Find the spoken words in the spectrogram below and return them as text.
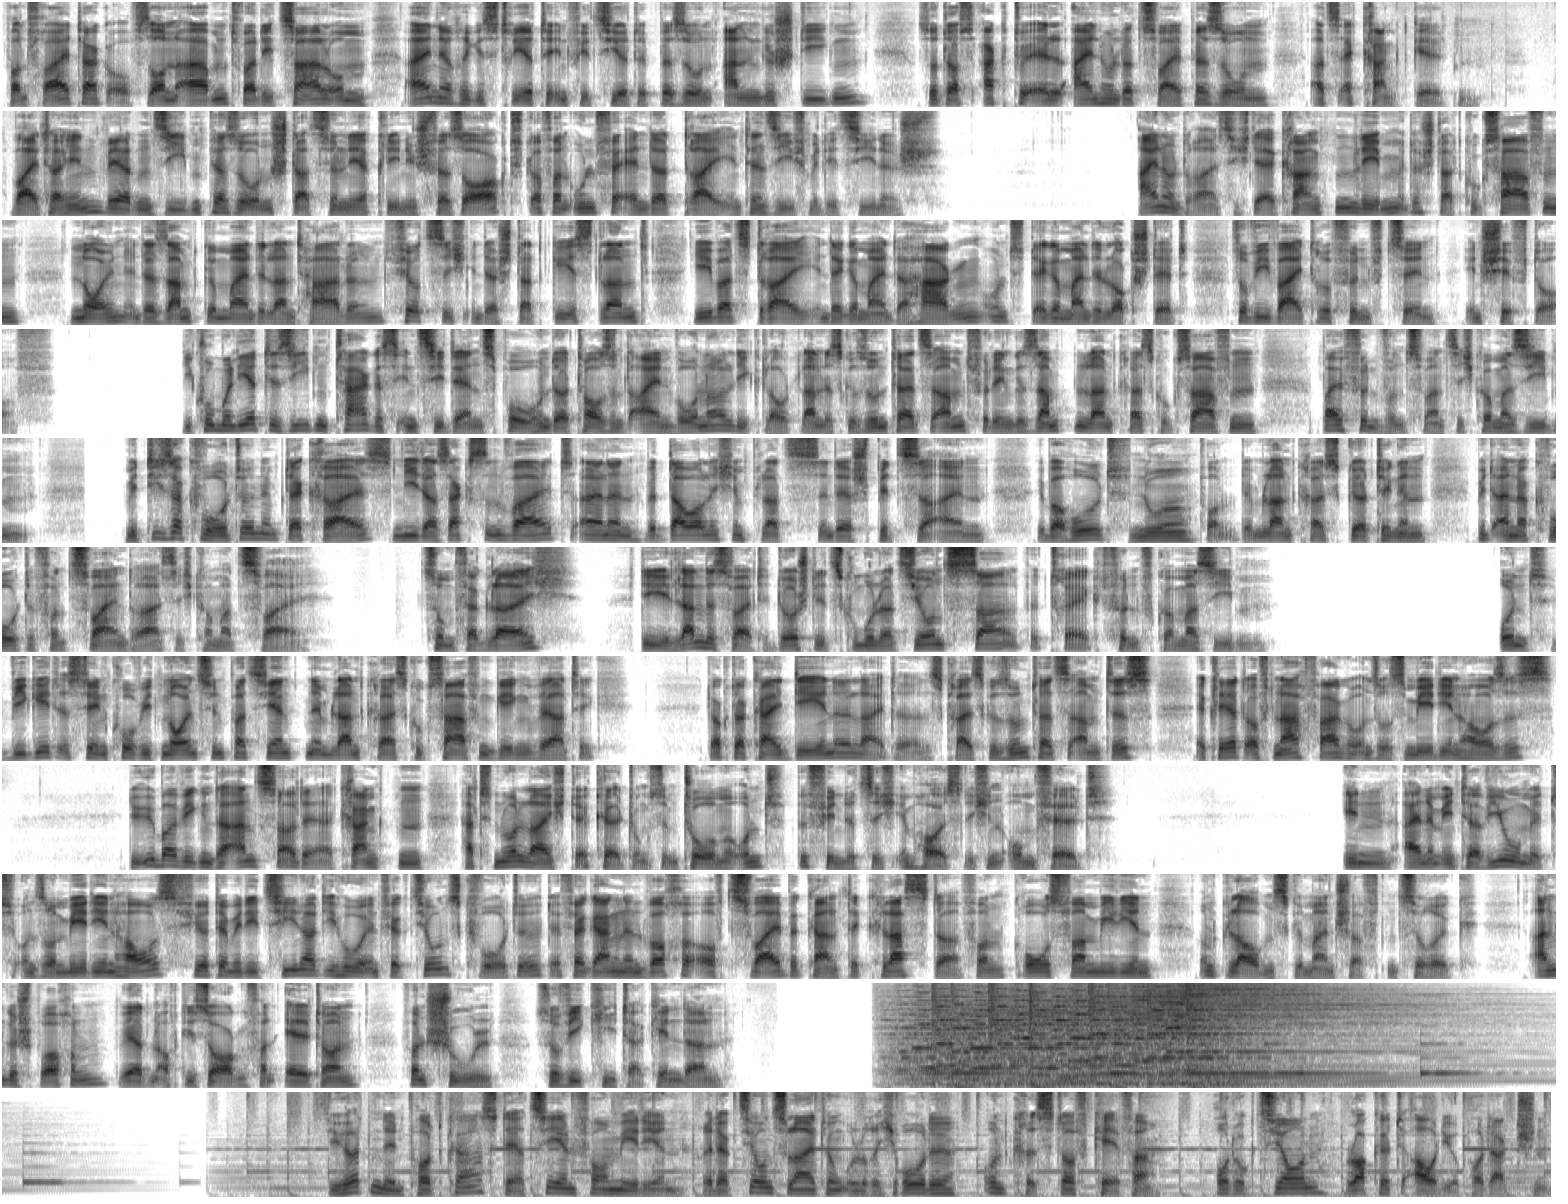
Von Freitag auf Sonnabend war die Zahl um eine registrierte infizierte Person angestiegen, sodass aktuell 102 Personen als erkrankt gelten. Weiterhin werden sieben Personen stationär klinisch versorgt, davon unverändert drei intensivmedizinisch. 31 der Erkrankten leben in der Stadt Cuxhaven, neun in der Samtgemeinde Landhadeln, 40 in der Stadt Geestland, jeweils drei in der Gemeinde Hagen und der Gemeinde Lockstedt sowie weitere 15 in Schiffdorf. Die kumulierte 7-Tages-Inzidenz pro 100.000 Einwohner liegt laut Landesgesundheitsamt für den gesamten Landkreis Cuxhaven bei 25,7. Mit dieser Quote nimmt der Kreis niedersachsenweit einen bedauerlichen Platz in der Spitze ein, überholt nur von dem Landkreis Göttingen mit einer Quote von 32,2. Zum Vergleich, die landesweite Durchschnittskumulationszahl beträgt 5,7. Und wie geht es den Covid-19-Patienten im Landkreis Cuxhaven gegenwärtig? Dr. Kai Dehne, Leiter des Kreisgesundheitsamtes, erklärt auf Nachfrage unseres Medienhauses, die überwiegende Anzahl der Erkrankten hat nur leichte Erkältungssymptome und befindet sich im häuslichen Umfeld. In einem Interview mit unserem Medienhaus führt der Mediziner die hohe Infektionsquote der vergangenen Woche auf zwei bekannte Cluster von Großfamilien und Glaubensgemeinschaften zurück. Angesprochen werden auch die Sorgen von Eltern von Schul- sowie Kita-Kindern. Sie hörten den Podcast der CNV Medien, Redaktionsleitung Ulrich Rode und Christoph Käfer. Produktion Rocket Audio Production.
